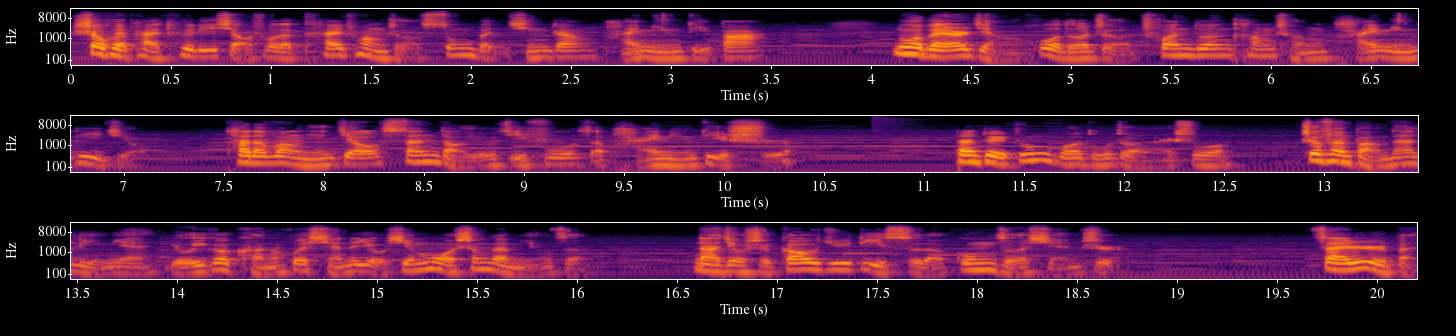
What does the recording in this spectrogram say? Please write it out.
社会派推理小说的开创者松本清张排名第八，诺贝尔奖获得者川端康成排名第九，他的忘年交三岛由纪夫则排名第十。但对中国读者来说，这份榜单里面有一个可能会显得有些陌生的名字，那就是高居第四的宫泽贤治。在日本，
